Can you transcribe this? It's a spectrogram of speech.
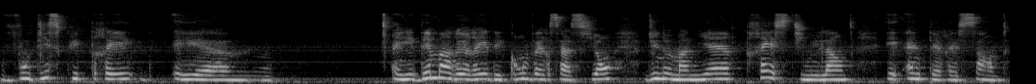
Vous discuterez et, euh, et démarrerez des conversations d'une manière très stimulante et intéressante.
